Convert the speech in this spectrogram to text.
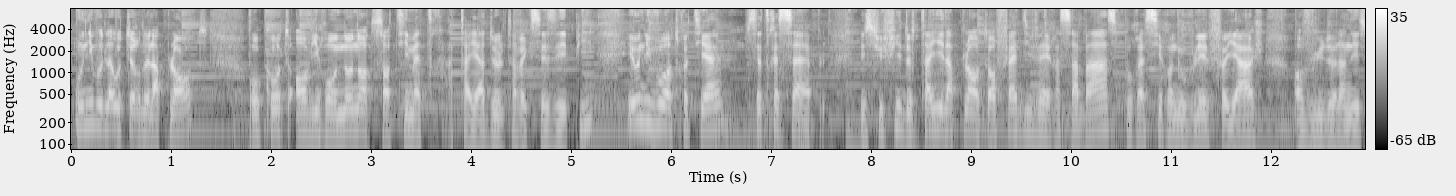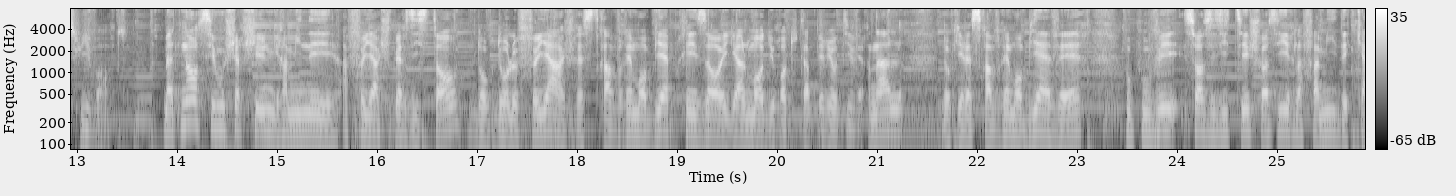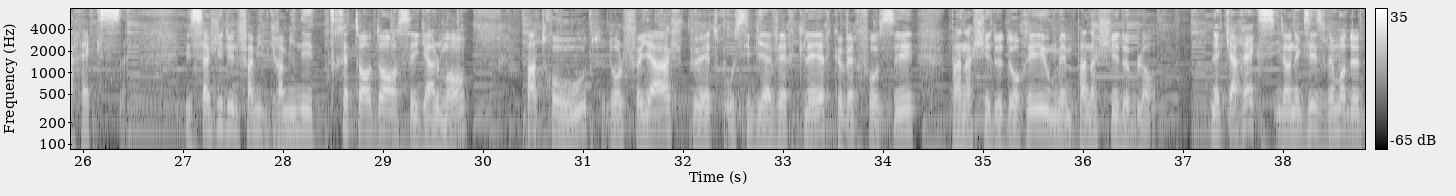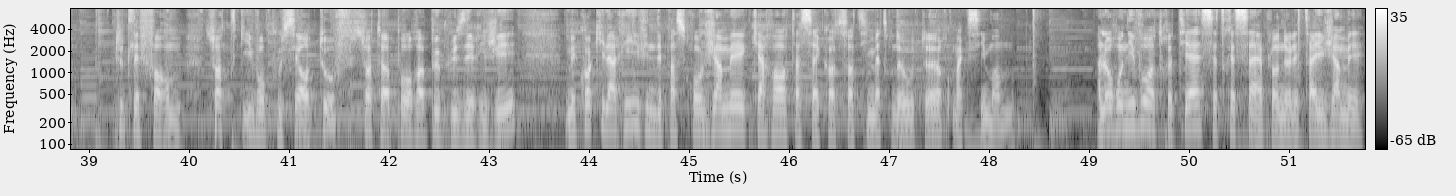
Au niveau de la hauteur de la plante, on compte environ 90 cm à taille adulte avec ses épis. Et au niveau entretien, c'est très simple. Il suffit de tailler la plante en fin d'hiver à sa base pour ainsi renouveler le feuillage en vue de l'année suivante. Maintenant, si vous cherchez une graminée à feuillage persistant, donc dont le feuillage restera vraiment bien présent également durant toute la période hivernale, donc il restera vraiment bien vert, vous pouvez sans hésiter choisir la famille des Carex. Il s'agit d'une famille de graminées très tendance également, pas trop haute, dont le feuillage peut être aussi bien vert clair que vert foncé, panaché de doré ou même panaché de blanc. Les carex, il en existe vraiment de toutes les formes. Soit ils vont pousser en touffe, soit un port un peu plus érigé, mais quoi qu'il arrive, ils ne dépasseront jamais 40 à 50 cm de hauteur maximum. Alors au niveau entretien, c'est très simple, on ne les taille jamais.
